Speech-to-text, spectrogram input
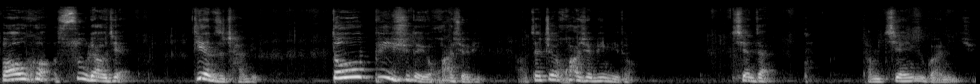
包括塑料件、电子产品，都必须得有化学品在这个化学品里头，现在他们监狱管理局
